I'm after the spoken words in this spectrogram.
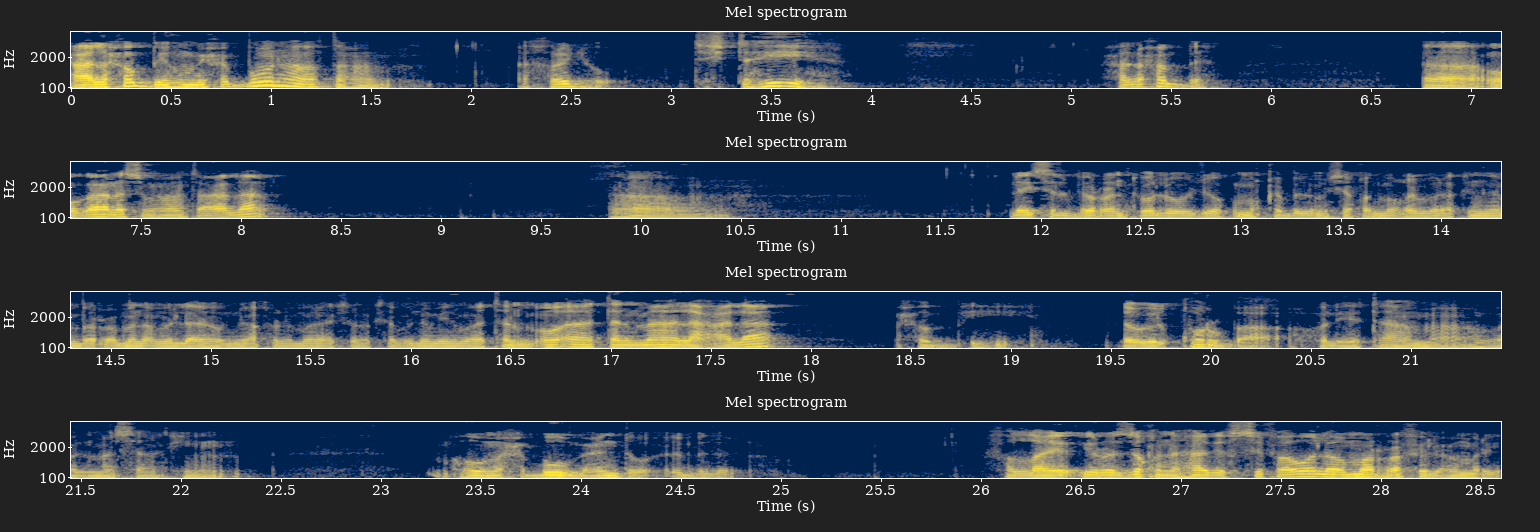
على حبهم يحبون هذا الطعام. أخرجه. تشتهيه. حل حبه. آه وقال سبحانه وتعالى آه. ليس البر أن تولوا وجوهكم من قبل المشرق والمغرب ولكن البر من أمر الله والملائكة والملائكة والكتاب والنبيين وآتى المال على حبه ذوي القربى واليتامى والمساكين. هو محبوب عنده ابذل فالله يرزقنا هذه الصفة ولو مرة في العمر.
